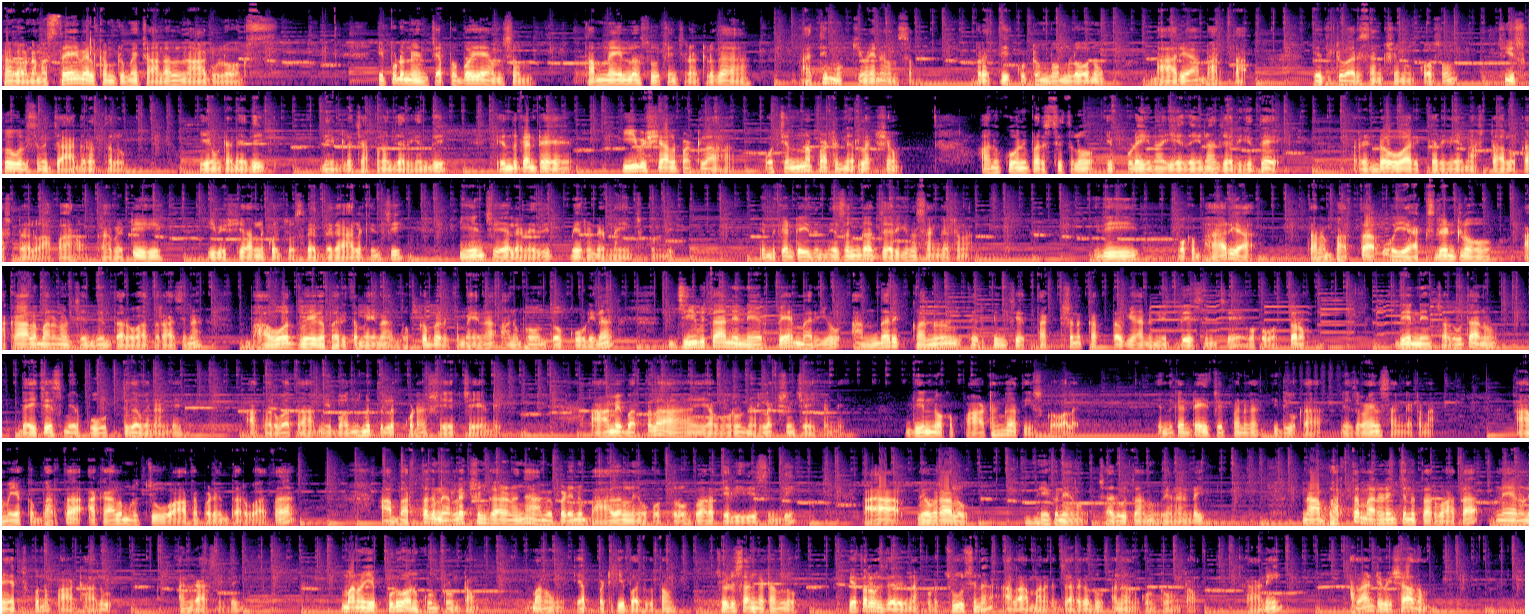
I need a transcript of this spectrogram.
Hello నమస్తే. Welcome to my channel Nag vlogs. ఇప్పుడు నేను చెప్పబోయే అంశం తమ్నైల్లో సూచించినట్లుగా అతి ముఖ్యమైన అంశం. ప్రతి కుటుంబంలోనూ భార్య భర్త ఎదుటివారి సంక్షేమం కోసం తీసుకోవలసిన జాగ్రత్తలు ఏమిటనేది దీంట్లో చెప్పడం జరిగింది. ఎందుకంటే ఈ విషయాల పట్ల ఓ చిన్నపాటి నిర్లక్ష్యం అనుకోని పరిస్థితిలో ఎప్పుడైనా ఏదైనా జరిగితే రెండో వారికి కలిగే నష్టాలు కష్టాలు అపారం. కాబట్టి ఈ విషయాలను కొంచెం శ్రద్ధగా ఆలకించి ఏం చేయాలనేది మీరు నిర్ణయించుకోండి. ఎందుకంటే ఇది నిజంగా జరిగిన సంఘటన. ఇది ఒక భార్య తన భర్త ఓ యాక్సిడెంట్లో అకాల మరణం చెందిన తర్వాత రాసిన భావోద్వేగభరితమైన దుఃఖభరితమైన అనుభవంతో కూడిన జీవితాన్ని నేర్పే మరియు అందరి కన్నులు తెరిపించే తక్షణ కర్తవ్యాన్ని నిర్దేశించే ఒక ఉత్తరం. దీన్ని నేను చదువుతాను. దయచేసి మీరు పూర్తిగా వినండి. ఆ తర్వాత మీ బంధుమిత్రులకు కూడా షేర్ చేయండి. ఆమె భర్తల ఎవరూ నిర్లక్ష్యం చేయకండి. దీన్ని ఒక పాఠంగా తీసుకోవాలి. ఎందుకంటే ఇది చెప్పానుగా ఇది ఒక నిజమైన సంఘటన. ఆమె యొక్క భర్త అకాల మృత్యు వాత పడిన తర్వాత ఆ భర్తకు నిర్లక్ష్యం కారణంగా ఆమె పడిన బాధల్ని ఒక ఉత్తరం ద్వారా తెలియజేసింది. ఆ వివరాలు మీకు నేను చదువుతాను వినండి. నా భర్త మరణించిన తర్వాత నేను నేర్చుకున్న పాఠాలు అని రాసింది. మనం ఎప్పుడూ అనుకుంటుంటాం మనం ఎప్పటికీ బతుకుతాం. చెడు సంఘటనలు ఇతరులకు జరిగినప్పుడు చూసినా అలా మనకు జరగదు అని అనుకుంటూ ఉంటాం. కానీ అలాంటి విషాదం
